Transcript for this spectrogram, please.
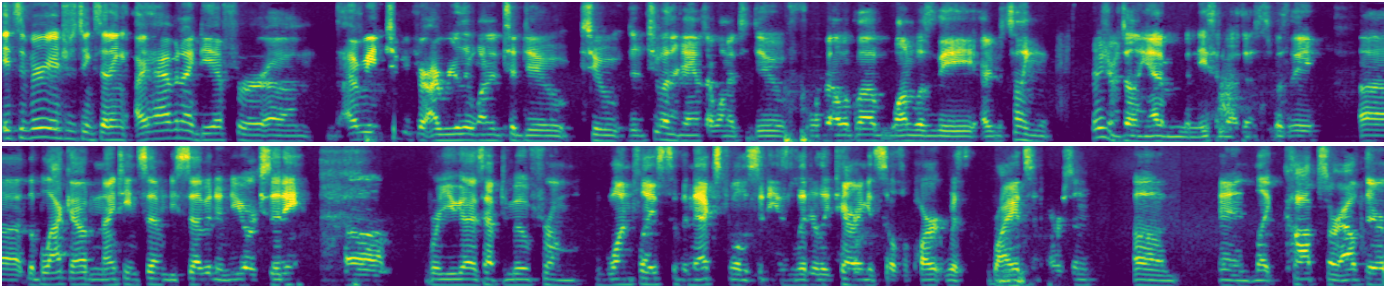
it's a very interesting setting. I have an idea for. Um, I mean, to be fair, I really wanted to do two. There are two other games I wanted to do for Velvet Glove. One was the I was telling, pretty sure I was telling Adam and Ethan about this. Was the uh, the blackout in 1977 in New York City, um, where you guys have to move from one place to the next while the city is literally tearing itself apart with riots and arson. Um, and like cops are out there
